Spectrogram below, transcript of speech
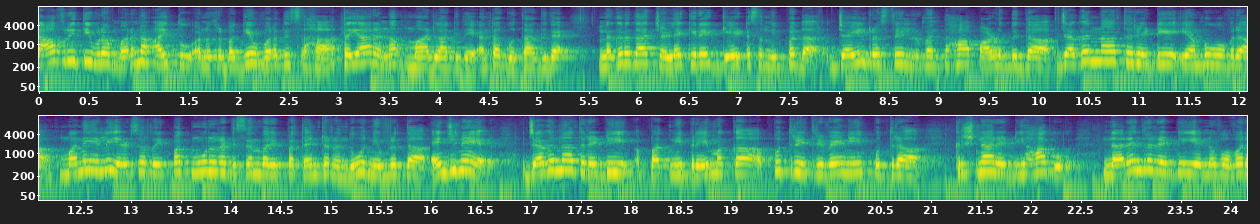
ಯಾವ ರೀತಿ ಇವರ ಮರಣ ಆಯ್ತು ಅನ್ನೋದ್ರ ಬಗ್ಗೆ ವರದಿ ಸಹ ತಯಾರನ್ನ ಮಾಡಲಾಗಿದೆ ಅಂತ ಗೊತ್ತಾಗಿದೆ. ನಗರದ ಚಳ್ಳಕೆರೆ ಗೇಟ್ ಸಮೀಪದ ಜೈಲ್ ರಸ್ತೆಯಲ್ಲಿರುವಂತಹ ಪಾಳು ಬಿದ್ದ ಜಗನ್ನಾಥ ರೆಡ್ಡಿ ಎಂಬುವವರ ಮನೆಯಲ್ಲಿ ಎರಡ್ ಸಾವಿರದ ಇಪ್ಪತ್ತ್ ಮೂರರ ಡಿಸೆಂಬರ್ ಇಪ್ಪತ್ತೆಂಟರಂದು ನಿವೃತ್ತ ಎಂಜಿನಿಯರ್ ಜಗನ್ನಾಥ ರೆಡ್ಡಿ, ಪತ್ನಿ ಪ್ರೇಮಕ್ಕ, ಪುತ್ರಿ ತ್ರಿವೇಣಿ, ಪುತ್ರ ಕೃಷ್ಣಾರೆಡ್ಡಿ ಹಾಗೂ ನರೇಂದ್ರ ರೆಡ್ಡಿ ಎನ್ನುವವರ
